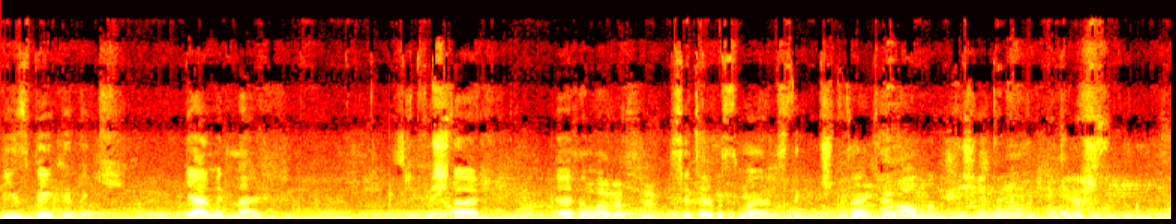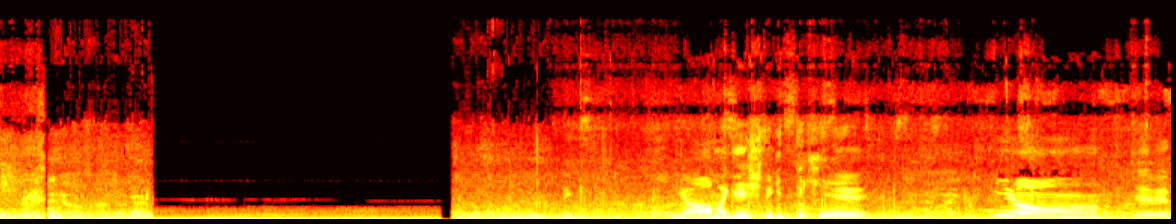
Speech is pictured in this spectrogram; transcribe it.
Biz bekledik. Gelmediler. Gitmişler. Evet ama set arabası mı arabası da gitmişti zaten. Ablanın peşine takılıp gidiyoruz. Ya ama geçti gitti ki. Ya. Evet.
